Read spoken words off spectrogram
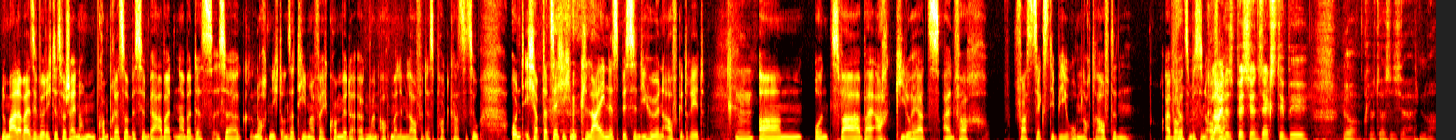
Normalerweise würde ich das wahrscheinlich noch mit dem Kompressor ein bisschen bearbeiten, aber das ist ja noch nicht unser Thema. Vielleicht kommen wir da irgendwann auch mal im Laufe des Podcasts dazu. Und ich habe tatsächlich ein kleines bisschen die Höhen aufgedreht. Mhm. Ähm, und zwar bei 8 Kilohertz einfach fast 6 dB oben noch drauf, denn einfach ja, jetzt ein bisschen offener. Kleines bisschen 6 dB. Ja, klar, das ist ja nur.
